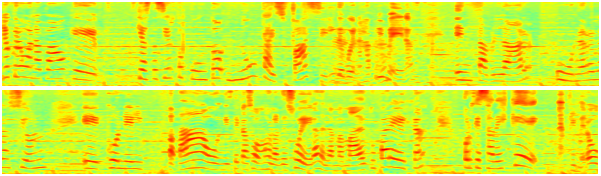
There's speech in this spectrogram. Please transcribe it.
yo creo, Ana Pao, que que hasta cierto punto nunca es fácil, de buenas a primeras, entablar una relación eh, con el papá o en este caso vamos a hablar de suegra, de la mamá de tu pareja, porque sabes que pues, primero,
